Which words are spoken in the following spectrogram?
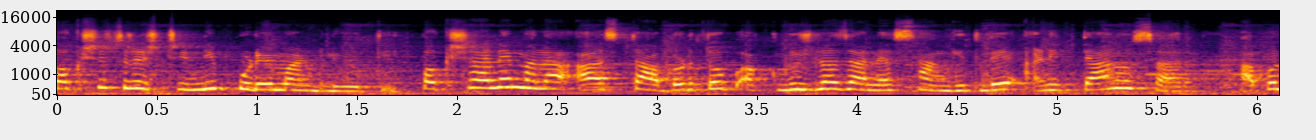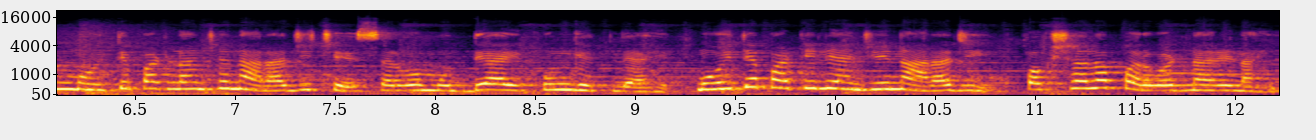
पक्षश्रेष्ठींनी पुढे मांडली होती. पक्षाने मला आज ताबडतोब अकलूजला जाण्यास सांगितले आणि त्यानुसार आपण मोहिते पाटलांच्या नाराजीचे सर्व मुद्दे ऐकून घेतले आहेत. मोहिते पाटील यांची नाराजी पक्षाला परवडणारे नाही.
